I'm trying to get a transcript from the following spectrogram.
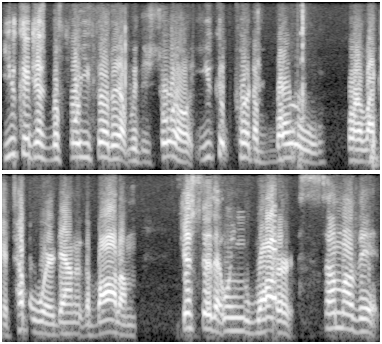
you could just before you filled it up with your soil, you could put a bowl or like a Tupperware down at the bottom, just so that when you water, some of it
